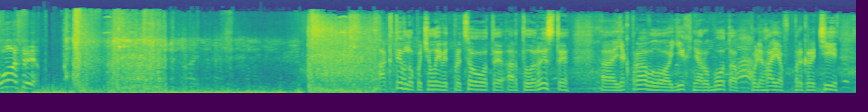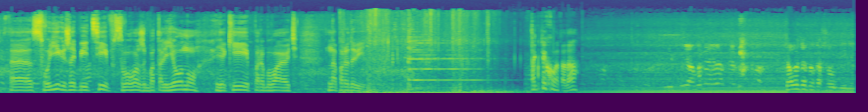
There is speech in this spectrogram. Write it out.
Пострел! Активно почали відпрацьовувати артилеристи. Е, Як правило, їхня робота полягає в прикритті е, своїх же бійців, свого ж батальйону, які перебувають на передовій. Так піхота, так? Кого-то только что убили.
